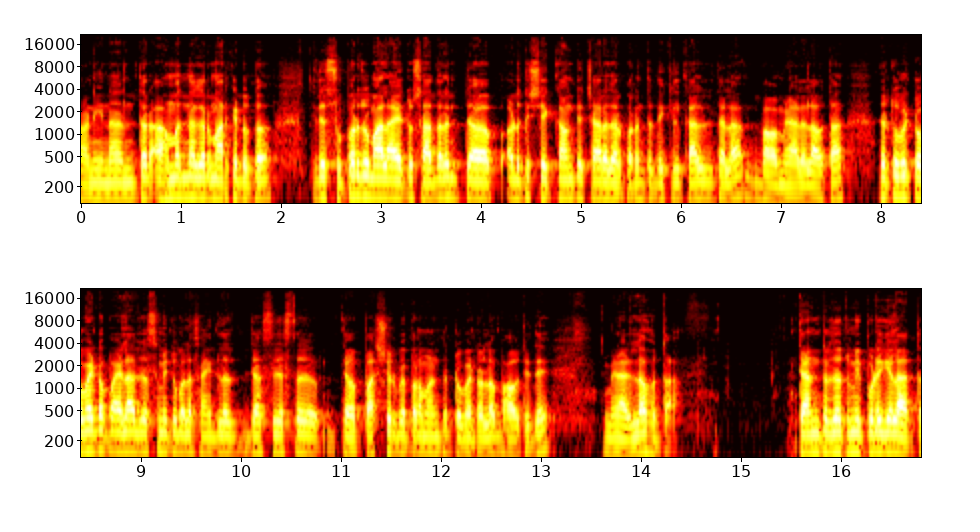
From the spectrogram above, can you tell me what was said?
आणि नंतर अहमदनगर मार्केट होतं. तिथे सुपर जो माल आहे तो साधारण त- अडतीसशे एक्कावन्न ते चार हजारपर्यंत देखील काल त्याला भाव मिळालेला होता. जर तुम्ही टोमॅटो पाहिला जसं मी तुम्हाला सांगितलं जास्तीत जास्त त- पाचशे रुपयेपर्यंत टोमॅटोला भाव तिथे मिळालेला होता. त्यानंतर जर तुम्ही पुढे गेलात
